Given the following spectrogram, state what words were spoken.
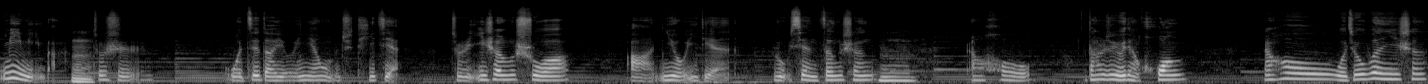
秘密吧，嗯，就是我记得有一年我们去体检，就是医生说，啊，你有一点乳腺增生，嗯，然后我当时就有点慌，然后我就问医生，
